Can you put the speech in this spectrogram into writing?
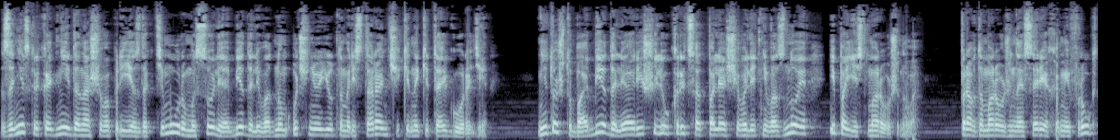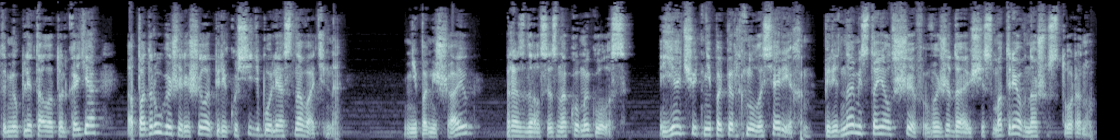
За несколько дней до нашего приезда к Тимуру мы с Олей обедали в одном очень уютном ресторанчике на Китай-городе. Не то чтобы обедали, а решили укрыться от палящего летнего зноя и поесть мороженого. Правда, мороженое с орехами и фруктами уплетала только я, а подруга же решила перекусить более основательно. «Не помешаю?» – раздался знакомый голос. Я чуть не поперхнулась орехом. Перед нами стоял шеф, выжидающий, смотря в нашу сторону.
